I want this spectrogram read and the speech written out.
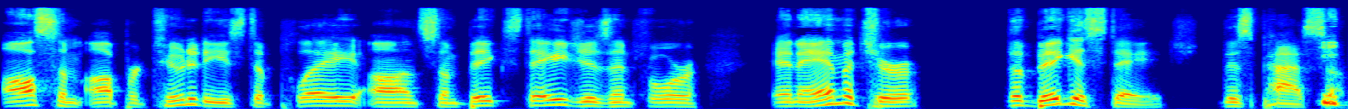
awesome opportunities to play on some big stages and for an amateur, the biggest stage this past summer.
